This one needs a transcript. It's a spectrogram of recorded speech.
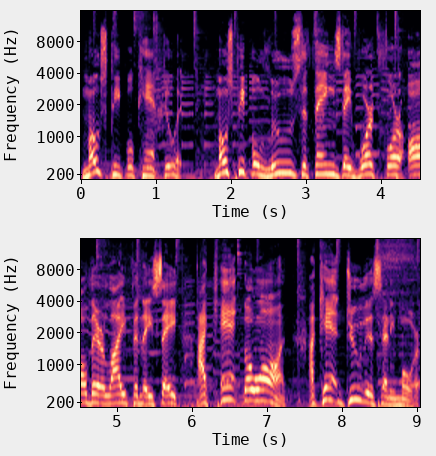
Most people can't do it. Most people lose the things they've worked for all their life and they say, I can't go on. I can't do this anymore.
